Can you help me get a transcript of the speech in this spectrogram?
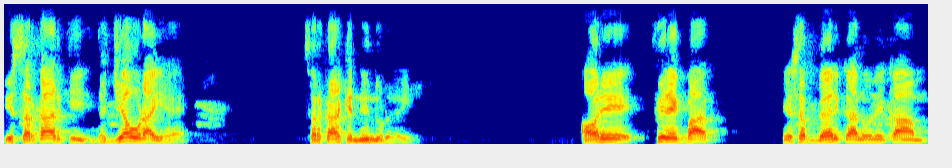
इस सरकार की धज्जियाँ उड़ाई है, सरकार की नींद उड़ गई। और ये फिर एक बार ये सब गैर कानूनी काम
